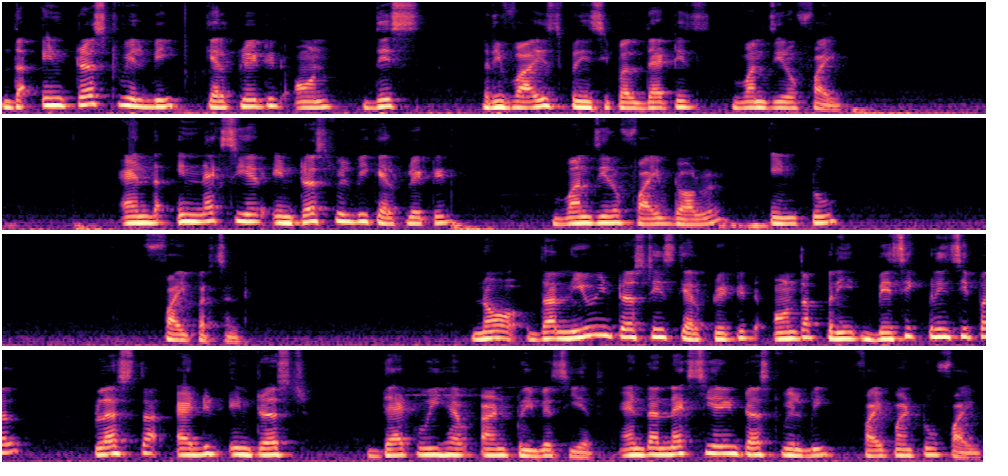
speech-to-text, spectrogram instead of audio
the interest will be calculated on this revised principal that is 105 and in next year interest will be calculated 105 dollar into 5% now the new interest is calculated on the pre basic principal plus the added interest that we have earned previous year. And the next year interest will be 5.25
